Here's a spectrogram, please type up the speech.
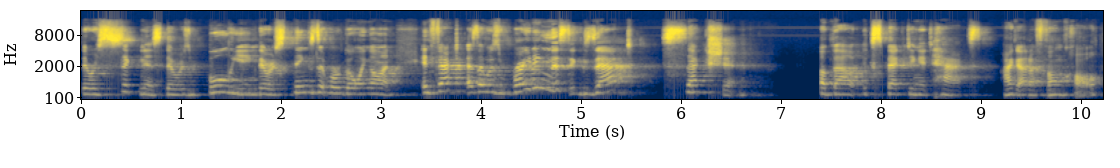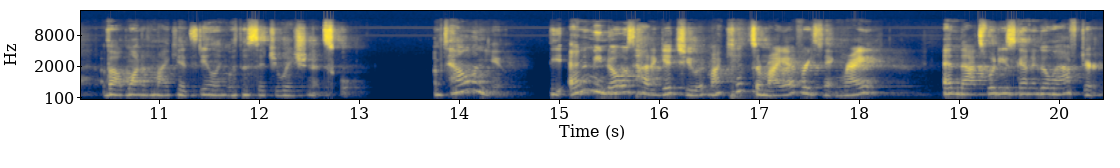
There was sickness, there was bullying, there was things that were going on. In fact, as I was writing this exact section about expecting attacks, I got a phone call about one of my kids dealing with a situation at school. I'm telling you, the enemy knows how to get you, and my kids are my everything, right? And that's what he's gonna go after.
